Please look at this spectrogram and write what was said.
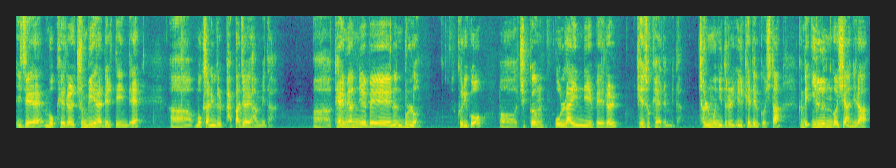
이제 목회를 준비해야 될 때인데 어, 목사님들 바빠져야 합니다. 어, 대면 예배는 물론 그리고 어, 지금 온라인 예배를 계속해야 됩니다. 젊은이들을 잃게 될 것이다. 근데 잃는 것이 아니라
